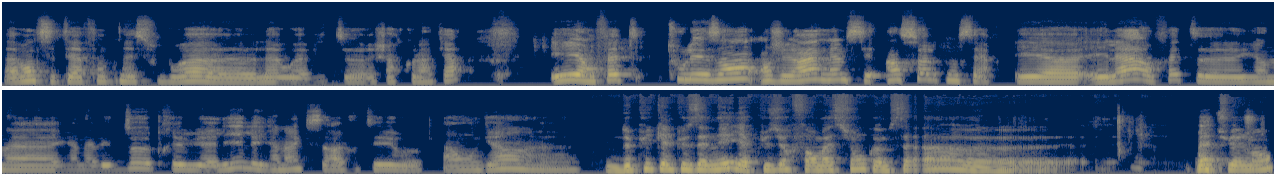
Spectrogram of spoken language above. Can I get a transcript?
Avant, c'était à Fontenay-sous-Bois, euh, là où habite euh, Richard Colinca. Et en fait, tous les ans, en général, même, c'est un seul concert. Et, euh, et là, en fait, euh, il y en a, il y en avait deux prévus à Lille et il y en a un qui s'est rajouté euh, à Anguin. euh. Depuis quelques années, il y a plusieurs formations comme ça, euh, ponctuellement?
